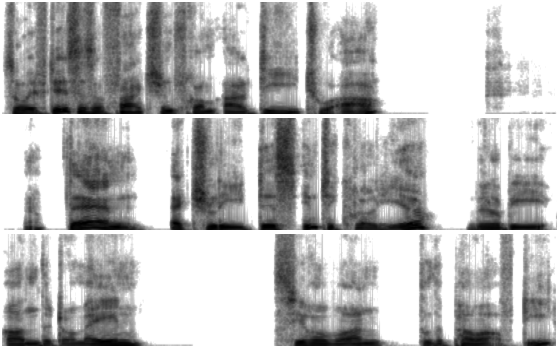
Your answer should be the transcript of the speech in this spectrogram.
So if this is a function from Rd to R, then actually this integral here will be on the domain 0, 1 to the power of d.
